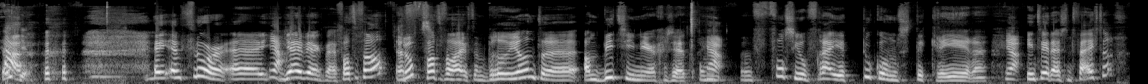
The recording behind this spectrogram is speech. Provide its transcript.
Ja, Hey, en Floor, eh, Ja. jij werkt bij Vattenfall. En Klopt. Vattenfall heeft een briljante ambitie neergezet om Ja. een fossielvrije toekomst te creëren Ja. in 2050.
